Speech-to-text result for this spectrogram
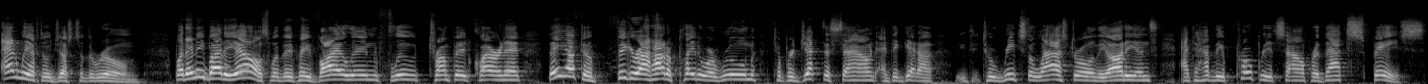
and we have to adjust to the room. But anybody else, whether they play violin, flute, trumpet, clarinet, they have to figure out how to play to a room to project a sound and to get a to reach the last row in the audience and to have the appropriate sound for that space.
